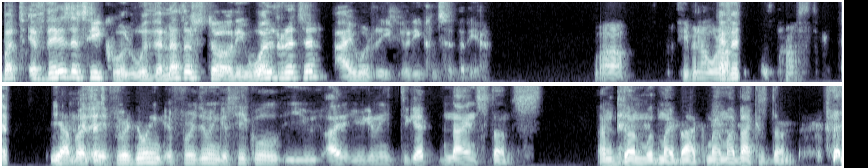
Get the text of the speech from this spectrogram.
But if there is a sequel with another story well written, I will re- reconsider. Yeah. Wow. Keeping all up crossed. Yeah, but if we're doing if we're doing a sequel, you I, you're gonna need to get nine stunts. I'm done with my back. My my back is done. you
